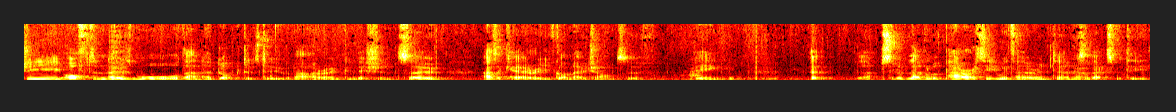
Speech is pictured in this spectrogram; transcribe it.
she often knows more than her doctors do about her own condition. So, as a carer, you've got no chance of being at a sort of level of parity with her in terms Yeah. of expertise.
